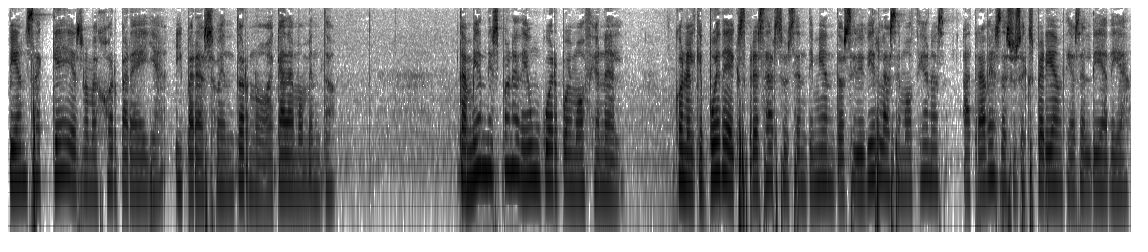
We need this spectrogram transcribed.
piensa qué es lo mejor para ella y para su entorno a cada momento. También dispone de un cuerpo emocional, con el que puede expresar sus sentimientos y vivir las emociones a través de sus experiencias del día a día.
